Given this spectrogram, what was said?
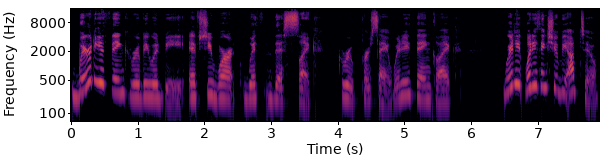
where do you think Ruby would be if she weren't with this like group per se? Where do you think like where do you what do you think she would be up to?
